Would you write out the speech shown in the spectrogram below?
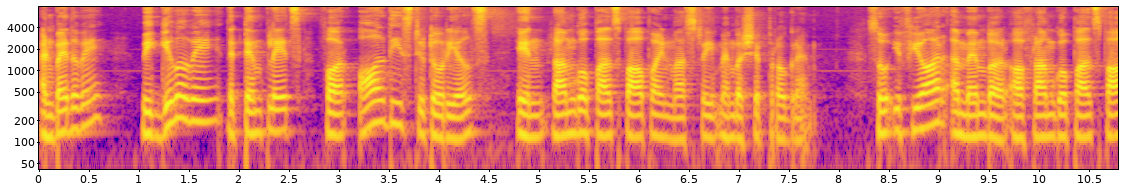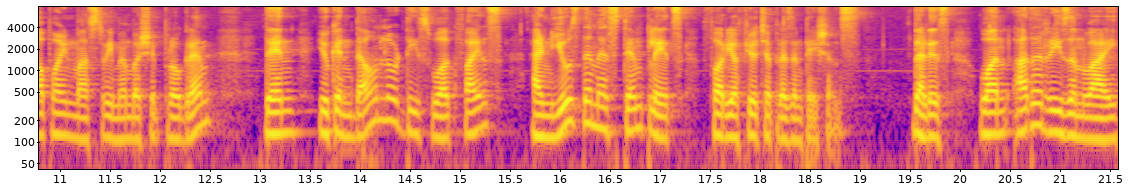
And by the way, we give away the templates for all these tutorials in Ramgopal's PowerPoint Mastery membership program. So if you are a member of Ramgopal's PowerPoint Mastery membership program, then you can download these work files and use them as templates for your future presentations. That is one other reason why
